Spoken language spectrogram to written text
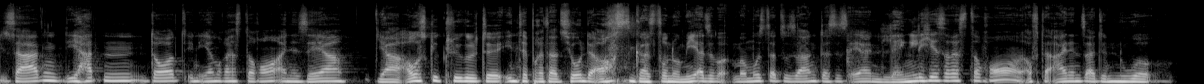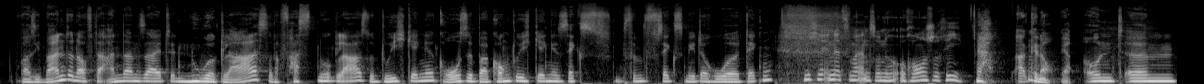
sagen, die hatten dort in ihrem Restaurant eine sehr ja, ausgeklügelte Interpretation der Außengastronomie. Also man muss dazu sagen, das ist eher ein längliches Restaurant. Auf der einen Seite nur quasi Wand und auf der anderen Seite nur Glas oder fast nur Glas, so Durchgänge, große Balkondurchgänge, sechs, fünf, sechs Meter hohe Decken. mich erinnert es mal an so eine Orangerie. Ja, ah, genau, ja. Und, ähm,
